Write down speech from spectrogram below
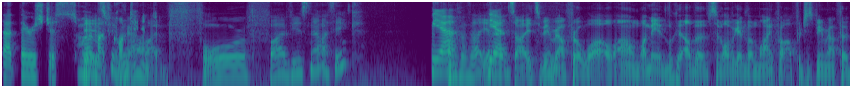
that there is just so yeah, it's much been content. like four or five years now, I think. Yeah, like. Yeah, yeah. It's, uh, it's been around for a while. Um, I mean, look at other survival games like Minecraft, which has been around for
